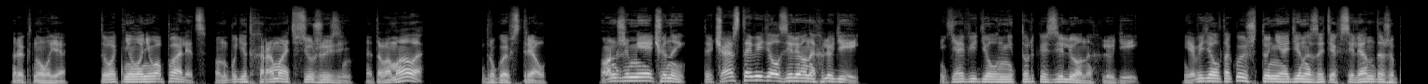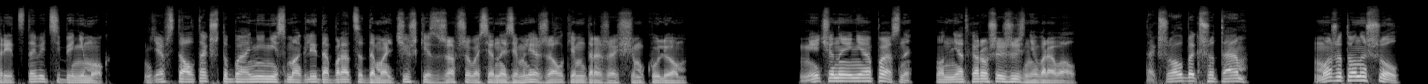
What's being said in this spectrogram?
— рыкнул я. «Ты отнял у него палец. Он будет хромать всю жизнь. Этого мало?» Другой встрял. «Он же меченый! Ты часто видел зеленых людей?» Я видел не только зеленых людей. Я видел такое, что ни один из этих селян даже представить себе не мог. Я встал так, чтобы они не смогли добраться до мальчишки, сжавшегося на земле жалким дрожащим кулем. Меченые не опасны, он не от хорошей жизни воровал. «Так шел бы к шутам». «Может, он и шел,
